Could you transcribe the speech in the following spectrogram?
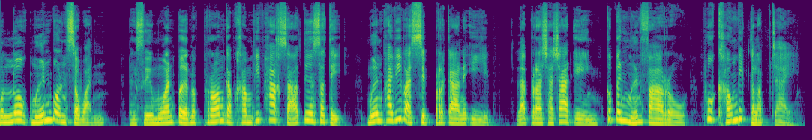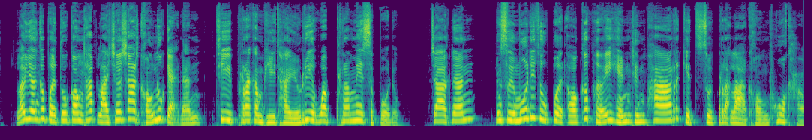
บนโลกเหมือนบนสวรรค์ หนังสือม้วนเปิดมาพร้อมกับคำพิพากษาเตือนสติ เหมือนภัยพิบัติสิบประการในอียิปต์และประชาชาติเองก็เป็นเหมือนฟาโรห์พวกเขาไม่กลับใจ แล้วยอนก็เปิดตัวกองทัพหลายเชื้อชาติของลูกแกะนั้น ที่พระคัมภีร์ไทยเรียกว่าพระเมสสโปดก จากนั้นหนังสือม้วนที่ถูกเปิดออกก็เผยให้เห็นถึงภารกิจสุดประหลาดของพวกเขา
